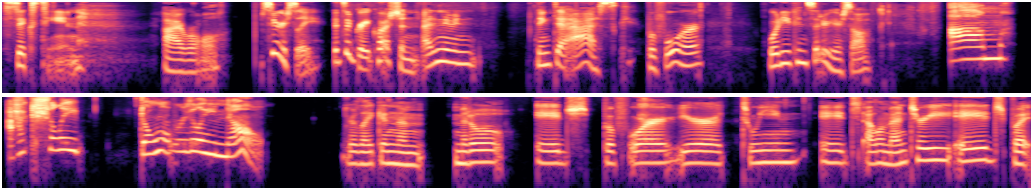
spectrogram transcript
16. I roll. Seriously, it's a great question. I didn't even think to ask before. What do you consider yourself? Um, actually, don't really know. You're like in the middle age before you're a tween age, elementary age, but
